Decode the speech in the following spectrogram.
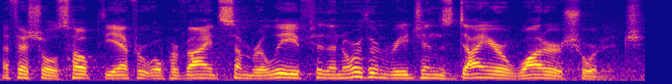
Officials hope the effort will provide some relief to the northern region's dire water shortage.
